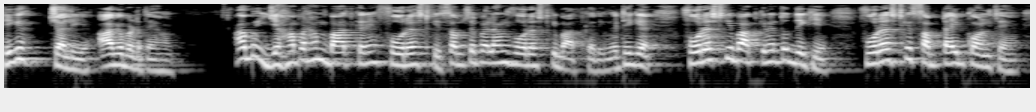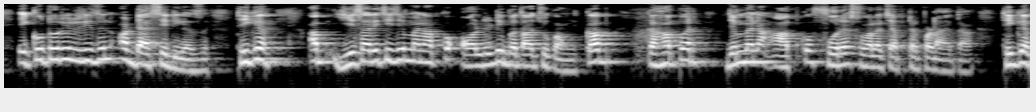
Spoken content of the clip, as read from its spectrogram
ठीक है? चलिए, आगे बढ़ते हैं हम। अब यहाँ पर हम बात करें फॉरेस्ट की। सबसे पहले हम फॉरेस्ट की बात करेंगे, ठीक है? फॉरेस्ट की बात करें तो देखिए फॉरेस्ट के सब टाइप कौन से हैं? इक्वेटोरियल रीजन और डेसिडियस ठीक है? अब ये सारी चीज़ें मैंने आपको ऑलरेडी बता चुका हूँ। कब, कहाँ पर? जब मैंने आपको फॉरेस्ट वाला चैप्टर पढ़ाया था, ठीक है?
